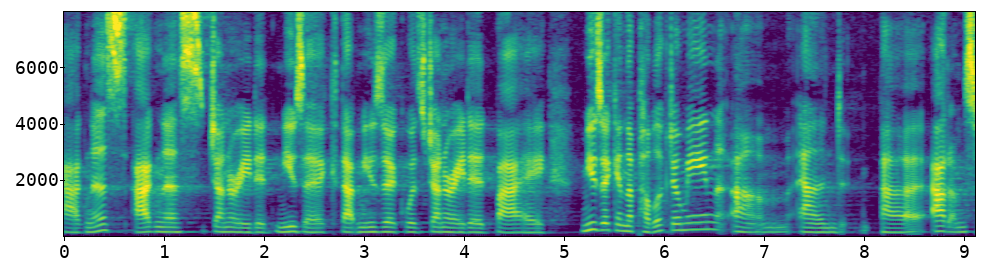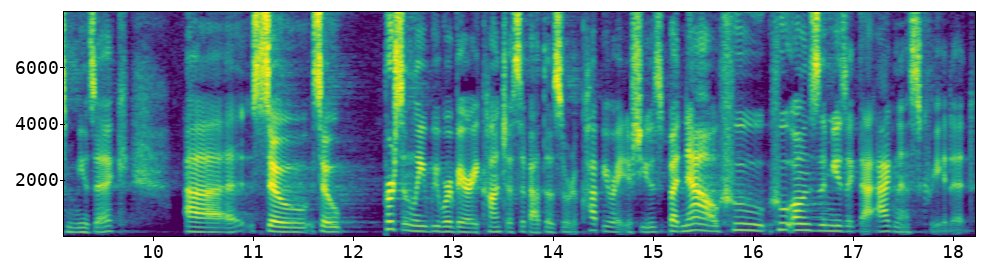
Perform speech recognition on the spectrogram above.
Agnes. Agnes generated music. That music was generated by music in the public domain um, and uh, Adam's music. Uh, so, so personally, we were very conscious about those sort of copyright issues. But now, who, who owns the music that Agnes created?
